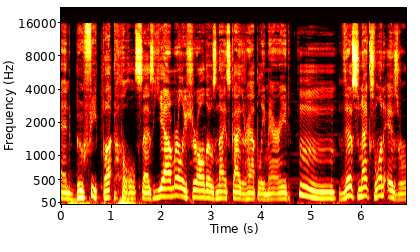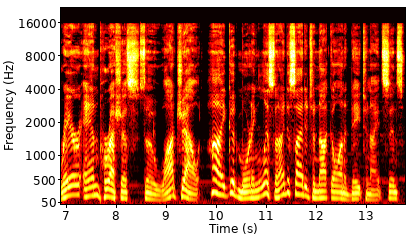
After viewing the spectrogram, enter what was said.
And Boofy Butthole says, yeah, I'm really sure all those nice guys are happily married. Hmm. This next one is rare and precious, so watch out. Hi, good morning. Listen, I decided to not go on a date tonight since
